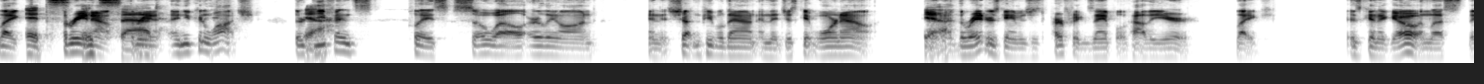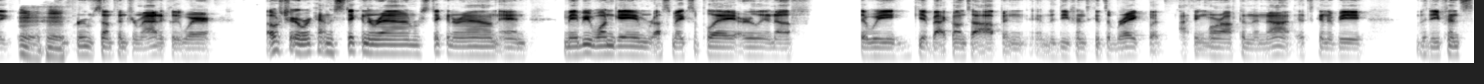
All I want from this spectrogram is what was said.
Like, it's three and it's out. Sad. Three and, and, you can watch their yeah. defense plays so well early on and it's shutting people down and they just get worn out. Yeah. And the Raiders game is just a perfect example of how the year, like, is going to go unless they mm-hmm. improve something dramatically where oh sure, we're kind of sticking around, we're sticking around, and maybe one game Russ makes a play early enough that we get back on top and, and the defense gets a break. But I think more often than not, it's going to be the defense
